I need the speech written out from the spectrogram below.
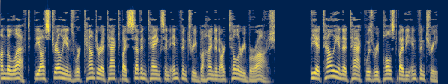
On the left, the Australians were counter-attacked by seven tanks and infantry behind an artillery barrage. The Italian attack was repulsed by the infantry,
